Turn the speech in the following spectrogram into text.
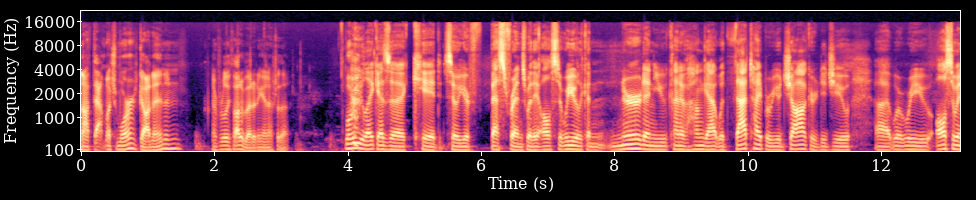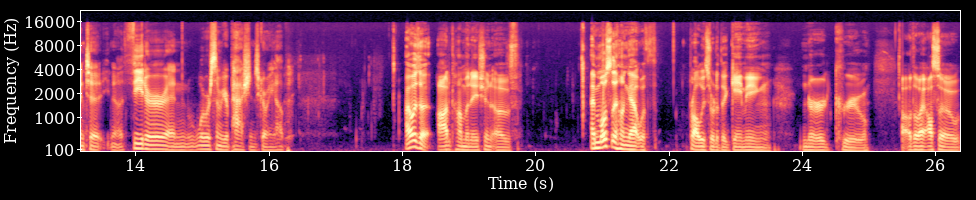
not that much more. Got in, and I've really thought about it again after that. What were you like as a kid? So your best friends were they also were you like a nerd and you kind of hung out with that type, or were you a jock, or did you uh, were, were you also into you know theater and what were some of your passions growing up? I was an odd combination of. I mostly hung out with probably sort of the gaming nerd crew, although I also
